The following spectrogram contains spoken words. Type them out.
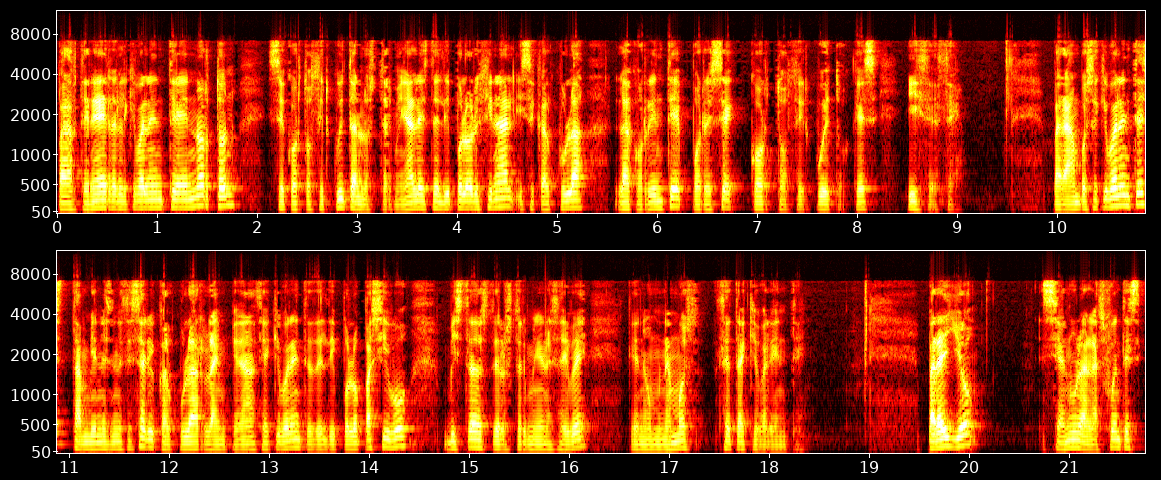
Para obtener el equivalente Norton, se cortocircuitan los terminales del dipolo original y se calcula la corriente por ese cortocircuito, que es ICC. Para ambos equivalentes también es necesario calcular la impedancia equivalente del dipolo pasivo vista desde los terminales A y B, que denominamos Z equivalente. Para ello, se anulan las fuentes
